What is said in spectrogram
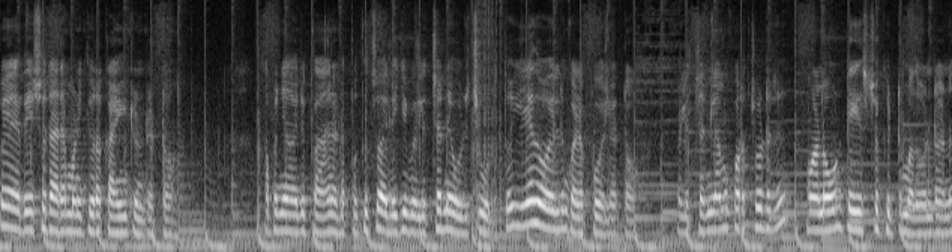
ഇപ്പോൾ ഏകദേശം ഒരു അരമണിക്കൂറൊക്കെ കഴിഞ്ഞിട്ടുണ്ട് കേട്ടോ. അപ്പോൾ ഞാൻ ഒരു പാൻ അടുപ്പത്ത് വെച്ചു. അതിലേക്ക് വെളിച്ചെണ്ണ ഒഴിച്ചു കൊടുത്തു. ഏത് ഓയിലും കുഴപ്പമില്ല കേട്ടോ. വെളിച്ചെണ്ണയിലാകുമ്പോൾ കുറച്ചുകൂടെ ഒരു മണവും ടേസ്റ്റും കിട്ടും അതുകൊണ്ടാണ്.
